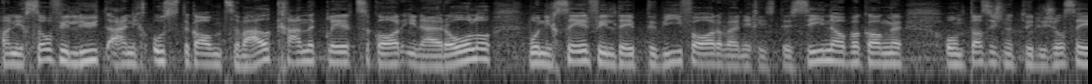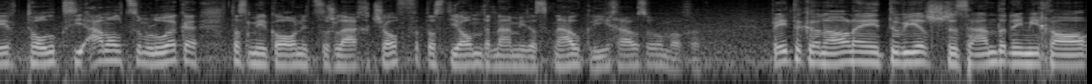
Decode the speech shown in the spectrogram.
habe ich so viele Leute eigentlich aus der ganzen Welt kennengelernt, sogar in Airolo, wo ich sehr viel dort vorbeifahre, wenn ich ins Tessin runtergehe. Und das ist natürlich schon sehr toll gewesen, einmal zum Schauen, dass wir gar nicht so schlecht arbeiten, dass die anderen nämlich das genau gleich auch so machen. Peter Canale, du wirst den Sender nämlich an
